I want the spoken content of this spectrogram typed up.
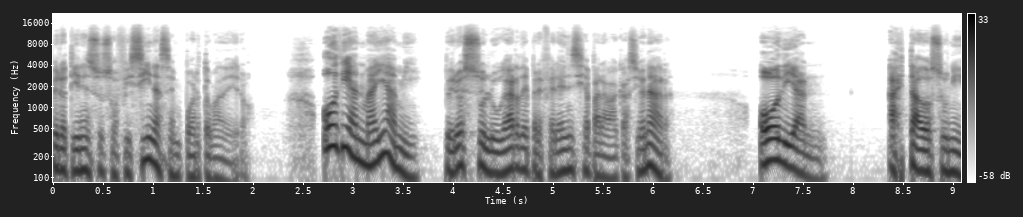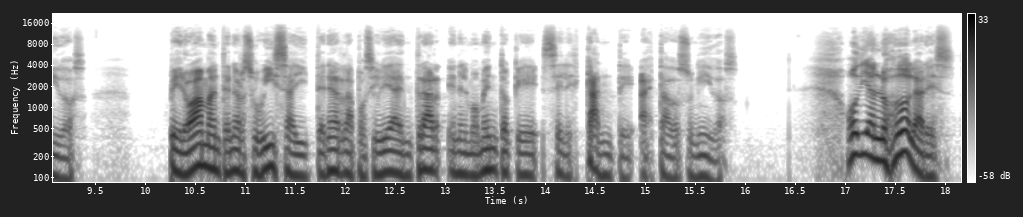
pero tienen sus oficinas en Puerto Madero. Odian Miami, pero es su lugar de preferencia para vacacionar. Odian a Estados Unidos, pero aman tener su visa y tener la posibilidad de entrar en el momento que se les cante a Estados Unidos. Odian los dólares,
